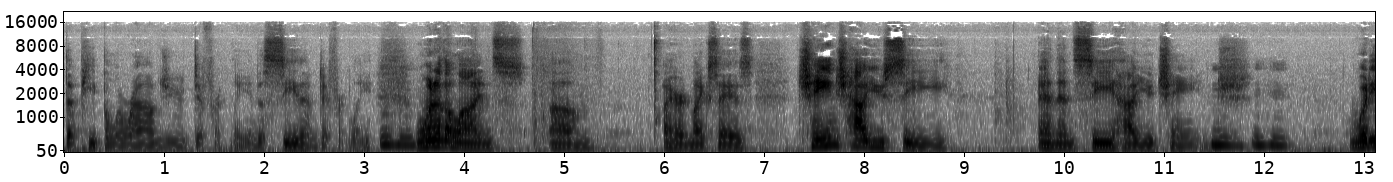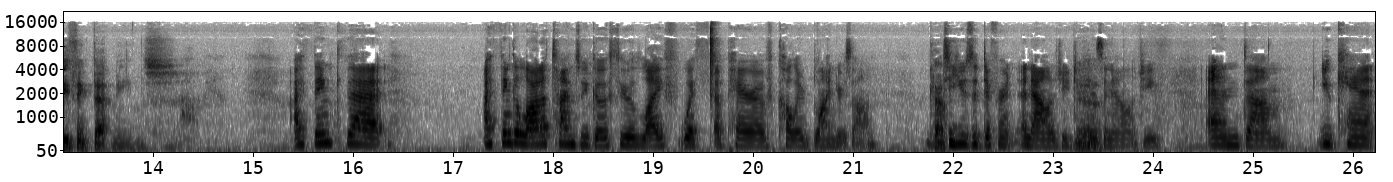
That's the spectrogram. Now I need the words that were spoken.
the people around you differently and to see them differently? Mm-hmm. One of the lines um, I heard Mike say is change how you see and then see how you change. Mm-hmm. What do you think that means? I think that I think a lot of times we go through life with a pair of colored blinders on. Okay. To use a different analogy to Yeah. his analogy. And um, you can't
